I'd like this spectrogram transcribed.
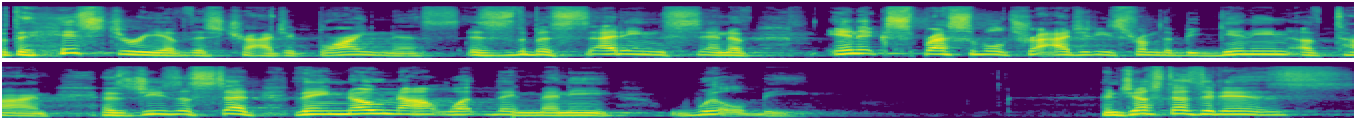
But the history of this tragic blindness is the besetting sin of inexpressible tragedies from the beginning of time. As Jesus said, they know not what they many will be. And just as it is,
